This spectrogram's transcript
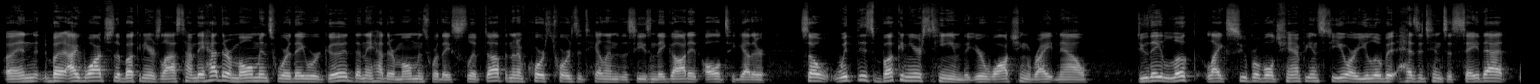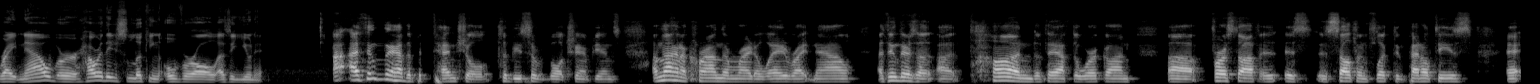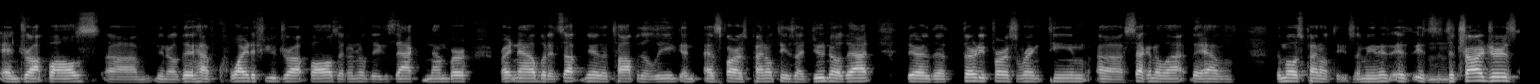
and but I watched the Buccaneers last time. They had their moments where they were good, then they had their moments where they slipped up, and then of course towards the tail end of the season they got it all together. So with this Buccaneers team that you're watching right now, do they look like Super Bowl champions to you? Are you a little bit hesitant to say that right now, or how are they just looking overall as a unit? I think they have the potential to be Super Bowl champions. I'm not going to crown them right away, right now. I think there's a, a ton that they have to work on. Uh, first off, is, is self-inflicting penalties and, and drop balls. Um, you know, they have quite a few drop balls. I don't know the exact number right now, but it's up near the top of the league. And as far as penalties, I do know that they're the 31st ranked team, uh, second to last. They have the most penalties. I mean, it, it, it's mm-hmm. the Chargers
